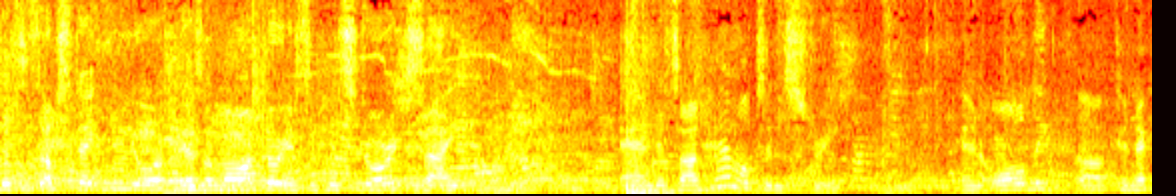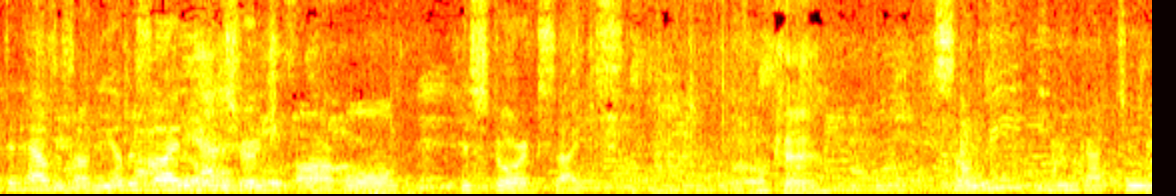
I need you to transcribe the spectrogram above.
This is upstate New York. There's a marker. It's a historic site, and it's on Hamilton Street. And all the uh, connected houses on the other side of the church are all historic sites. Okay. So we even got to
